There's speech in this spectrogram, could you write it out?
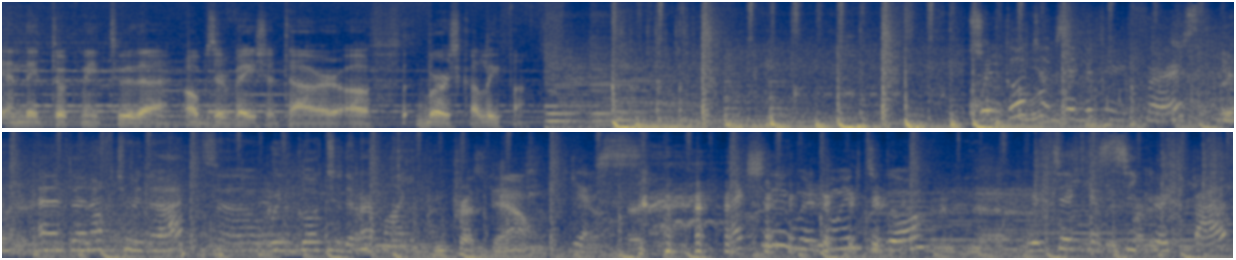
And they took me to the observation tower of Burj Khalifa. Go to observatory first, and then after that, uh, we'll go to the Armani. You press down. Yes. Actually, we're going to go. We'll take a secret path.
